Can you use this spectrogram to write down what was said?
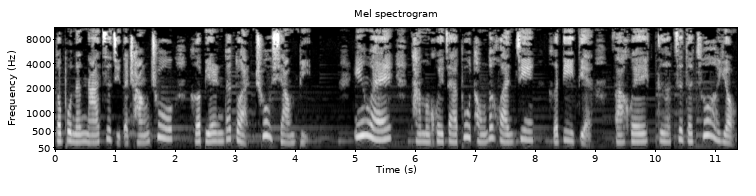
都不能拿自己的长处和别人的短处相比，因为他们会在不同的环境和地点发挥各自的作用。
